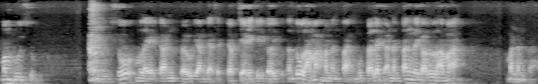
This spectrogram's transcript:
membusuk. Membusuk melahirkan bau yang enggak sedap dari cerita itu. Tentu lama menentang. Mubalek menentang tapi kalau lama menentang.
